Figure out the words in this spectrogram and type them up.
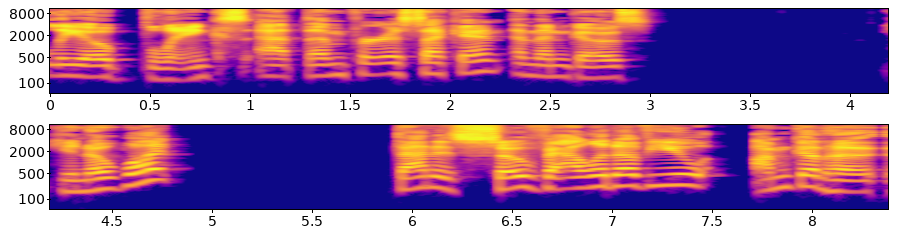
Leo blinks at them for a second and then goes, You know what? That is so valid of you. I'm gonna.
